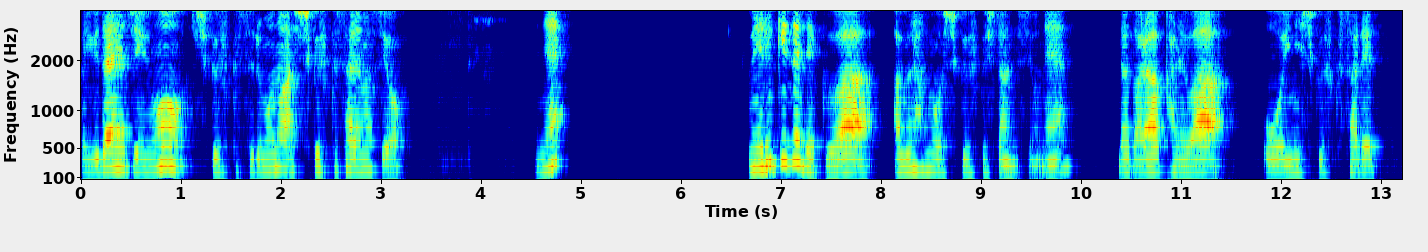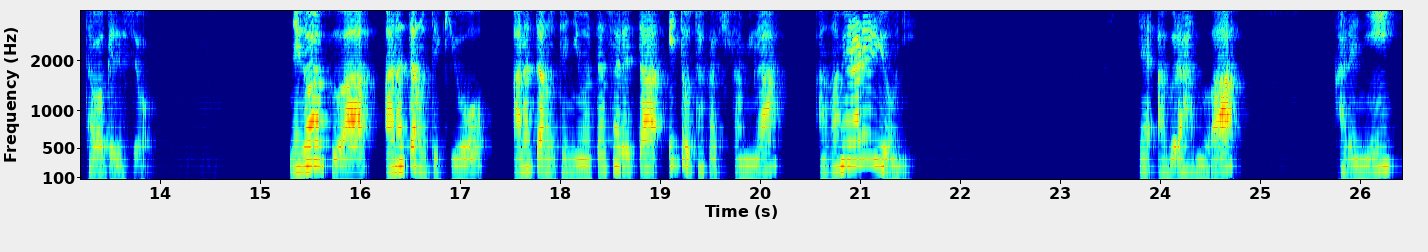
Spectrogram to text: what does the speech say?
ユダヤ人を祝福する者は祝福されますよ。ね。メルキゼデクはアブラハムを祝福したんですよね。だから彼は大いに祝福されたわけですよ。願わくはあなたの敵をあなたの手に渡された意図高き神が崇められるように。で、アブラハムは彼に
